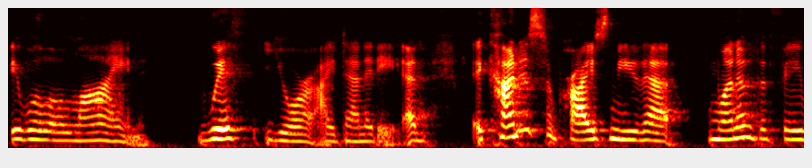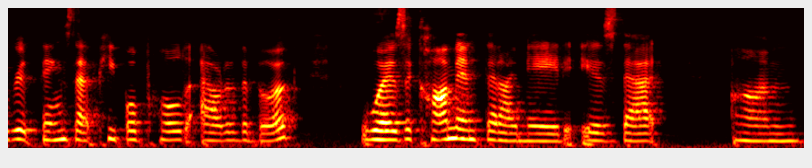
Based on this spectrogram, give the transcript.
it will align with your identity. And it kind of surprised me that one of the favorite things that people pulled out of the book was a comment that I made is that um,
